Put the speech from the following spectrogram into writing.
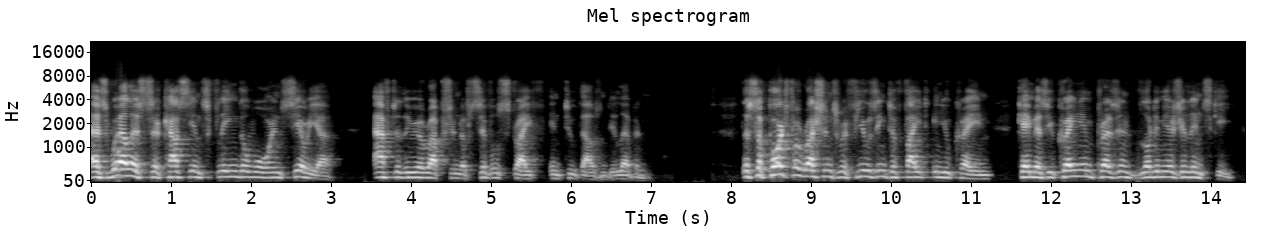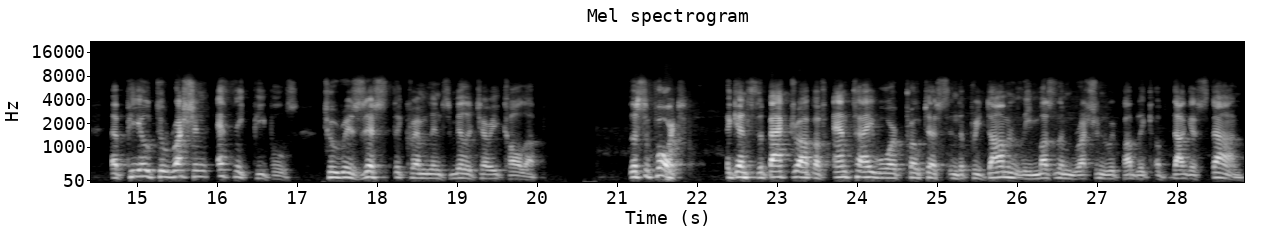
as well as Circassians fleeing the war in Syria after the eruption of civil strife in 2011. The support for Russians refusing to fight in Ukraine came as Ukrainian President Vladimir Zelensky appealed to Russian ethnic peoples to resist the Kremlin's military call up. The support against the backdrop of anti war protests in the predominantly Muslim Russian Republic of Dagestan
